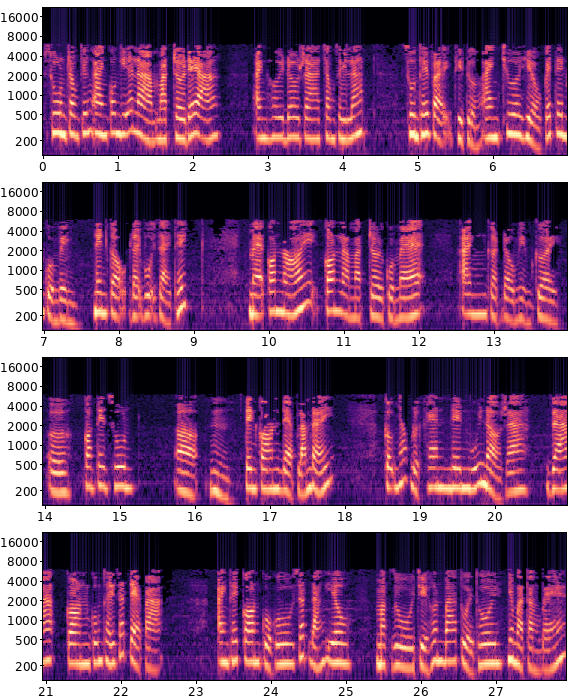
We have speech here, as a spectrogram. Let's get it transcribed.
Sun trong tiếng Anh có nghĩa là mặt trời đấy ạ. Anh hơi đơ ra trong giây lát. Sun thấy vậy thì tưởng anh chưa hiểu cái tên của mình, nên cậu lại vội giải thích. Mẹ con nói, con là mặt trời của mẹ. Anh gật đầu mỉm cười. Ừ, con tên Sun. Ờ, ừ, tên con đẹp lắm đấy. Cậu nhóc được khen nên mũi nở ra. Dạ, con cũng thấy rất đẹp ạ. Anh thấy con của cô rất đáng yêu. Mặc dù chỉ hơn ba tuổi thôi, nhưng mà thằng bé,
